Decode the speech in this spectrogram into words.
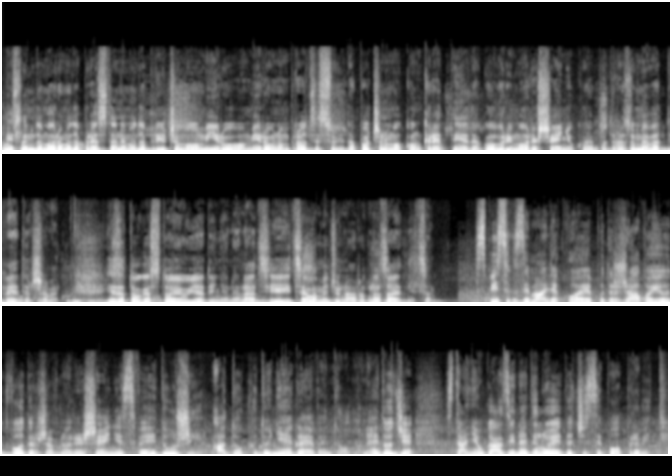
Mislim da moramo da prestanemo da pričamo o miru, o mirovnom procesu i da počnemo konkretnije da govorimo o rešenju koje podrazumeva dve države. Iza toga stoje Ujedinjene nacije i cela međunarodna zajednica. Spisak zemalja koje podržavaju dvodržavno rešenje sve je duži, a dok do njega eventualno ne dođe, stanje u Gazi ne deluje da će se popraviti.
